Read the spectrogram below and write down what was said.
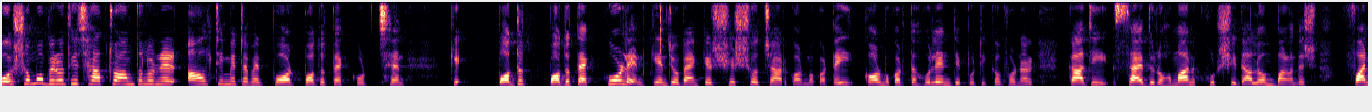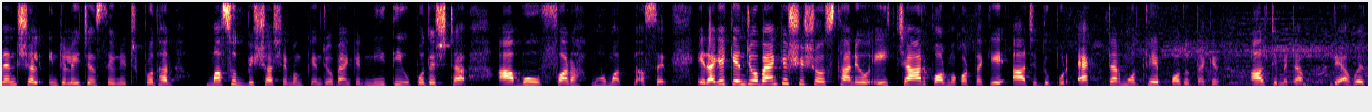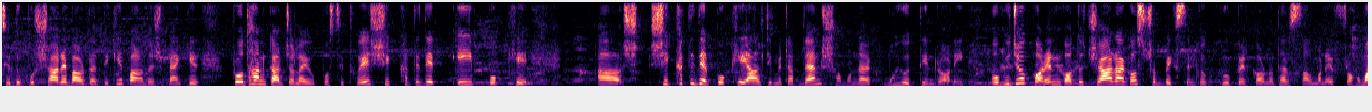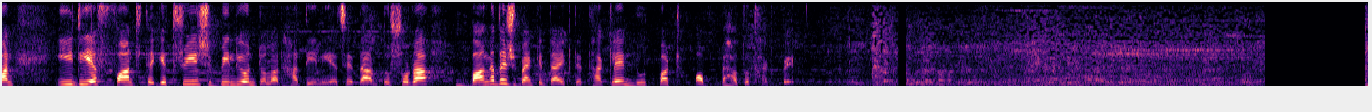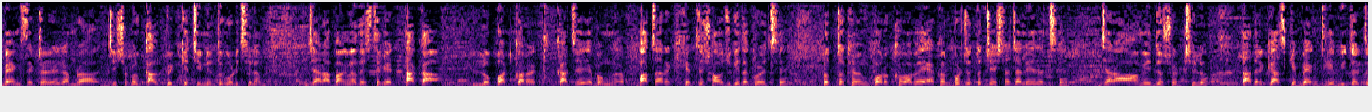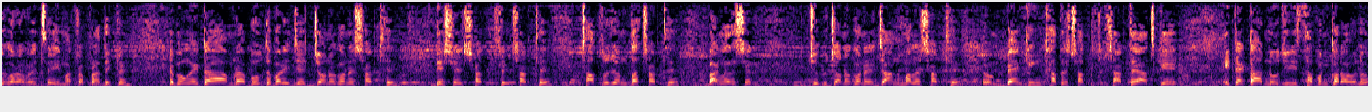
বৈষম্য বিরোধী ছাত্র আন্দোলনের আলটিমেটামের পর পদত্যাগ করছেন পদত্যাগ করলেন কেন্দ্রীয় ব্যাংকের শীর্ষ চার কর্মকর্তা। এই কর্মকর্তা হলেন deputy governor Kazi Saidur Rahman, Khurshid Alam, Bangladesh financial intelligence unit প্রধান মাসুদ বিশ্বাস এবং কেন্দ্রীয় ব্যাংকের নীতি উপদেষ্টা আবু ফারাহ মোহাম্মদ নাসের। এর আগে কেন্দ্রীয় ব্যাংকের শীর্ষস্থানীয় এই চার কর্মকর্তাকে আজ দুপুর একটার মধ্যে পদত্যাগের আলটিমেটাম দেওয়া হয়েছে। দুপুর সাড়ে বারোটার দিকে বাংলাদেশ ব্যাংকের প্রধান কার্যালয়ে উপস্থিত হয়ে শিক্ষার্থীদের এই পক্ষে শিক্ষার্থীদের পক্ষে আলটিমেটাম দেন সমন্বয়ক মহিউদ্দিন রনি। অভিযোগ করেন, গত চার আগস্ট বেক্সিমকো গ্রুপের কর্ণধার Salman F Rahman EDF fund থেকে ত্রিশ বিলিয়ন ডলার হাতিয়ে নিয়েছে। তার দোসরা বাংলাদেশ ব্যাংকের দায়িত্বে থাকলে লুটপাট অব্যাহত থাকবে। ব্যাংক সেক্টরের, আমরা যে সকল কালপিটকে চিহ্নিত করেছিলাম, যারা বাংলাদেশ থেকে টাকা লোপাট করার কাজে এবং পাচারের ক্ষেত্রে সহযোগিতা করেছে, প্রত্যক্ষ এবং পরোক্ষভাবে এখন পর্যন্ত চেষ্টা চালিয়ে যাচ্ছে, যারা আওয়ামী দোষর ছিল, তাদেরকে আজকে ব্যাংক থেকে বিতাড়িত করা হয়েছে, এই মাত্র আপনারা দেখলেন। এবং এটা আমরা বলতে পারি যে জনগণের স্বার্থে, দেশের স্বার্থে স্বার্থে, ছাত্র জনতার স্বার্থে, বাংলাদেশের জনগণের জানমালের স্বার্থে এবং ব্যাংকিং খাতের স্বার্থে আজকে এটা একটা নজির স্থাপন করা হলো।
